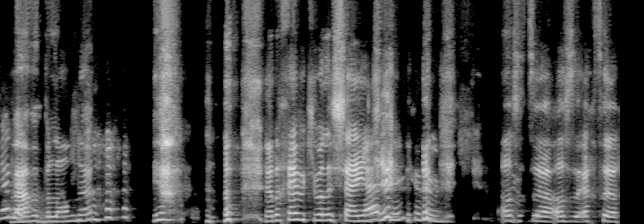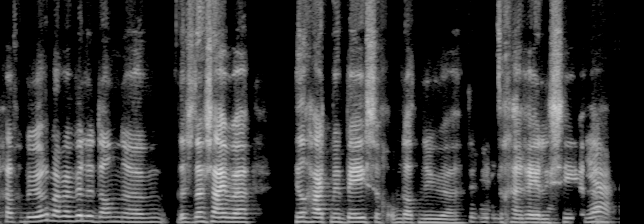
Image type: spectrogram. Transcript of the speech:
Oh, waar we belanden. ja. ja, dan geef ik je wel een Ja, seintje. zeker doen. als, het, eh, als het echt eh, gaat gebeuren. Maar we willen dan, ehm, dus daar zijn we heel hard mee bezig om dat nu eh, te gaan realiseren. Ja.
